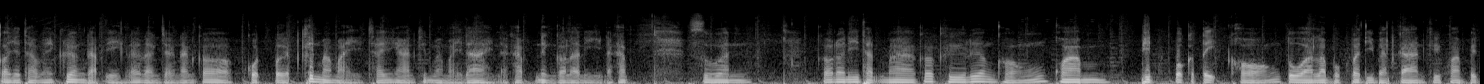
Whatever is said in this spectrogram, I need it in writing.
ก็จะทำให้เครื่องดับเอง แล้วหลังจากนั้นก็กดเปิดขึ้นมาใหม่ ใช้งานขึ้นมาใหม่ได้นะครับหนึ่งกรณีนะครับ ส่วนกรณีถัดมาก็คือเรื่องของความ ผิดปกติของตัวระบบปฏิบัติการ คือความเป็น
